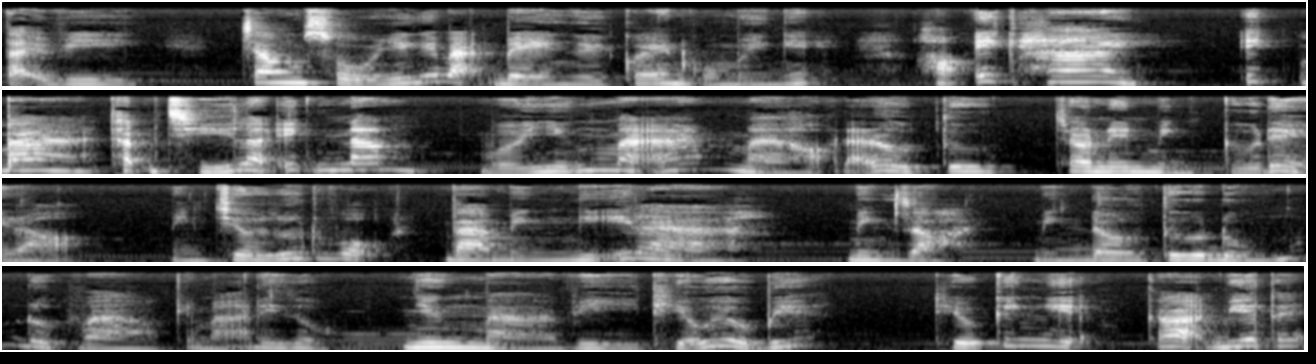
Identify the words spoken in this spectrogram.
Tại vì trong số những cái bạn bè người quen của mình ấy họ x2 x3 thậm chí là x5 với những mã mà họ đã đầu tư. Cho nên mình cứ để đó mình chưa rút vội. Và mình nghĩ là mình giỏi mình đầu tư đúng được vào cái mã đấy rồi. Nhưng mà vì thiếu hiểu biết thiếu kinh nghiệm các bạn biết đấy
